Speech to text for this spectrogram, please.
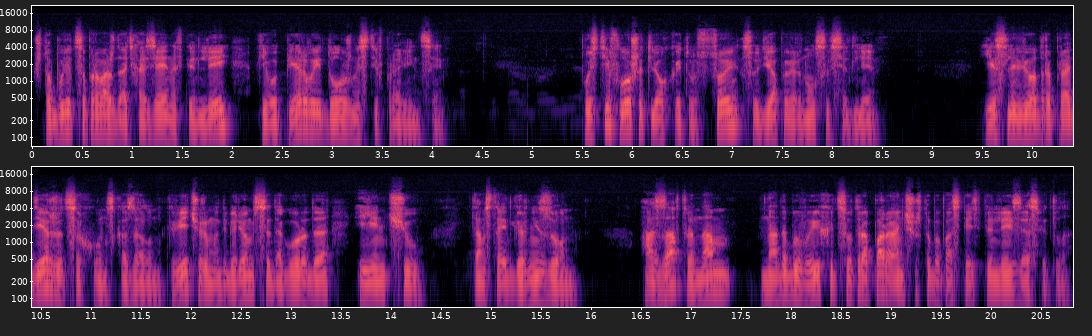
что будет сопровождать хозяина в Пенлей к его первой должности в провинции. Пустив лошадь легкой трусцой, судья повернулся в седле. «Если ведра продержатся, Хун, — сказал он, — к вечеру мы доберемся до города Иенчу. Там стоит гарнизон. А завтра нам надо бы выехать с утра пораньше, чтобы поспеть в Пенлей засветло».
